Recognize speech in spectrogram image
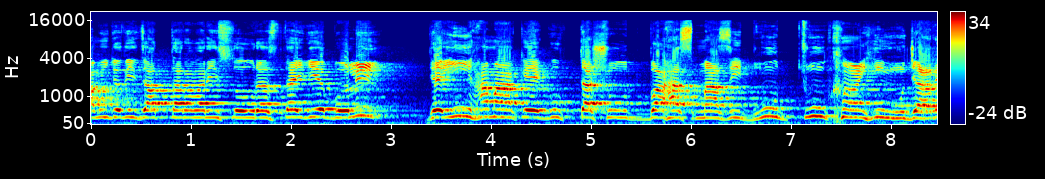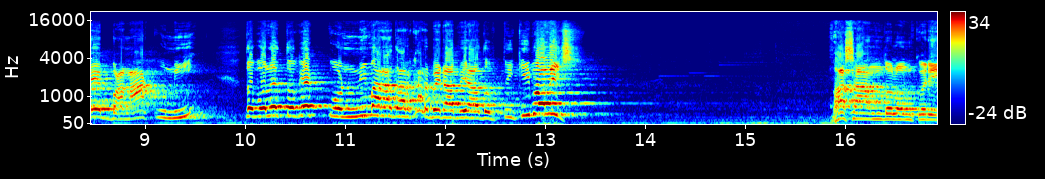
আমি যদি যাত্রার বাড়ি চৌরাস্তায় গিয়ে বলি যে ই হামাকে গুপ্তা সুদ, বাহাস, মাজি বুধ চুখাহি মুজারে, বানাকুনি, তো বলে তোকে কন্নি মারা দরকার বেটা বেয়াদব, তুই কি বলিস? ভাষা আন্দোলন করে,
